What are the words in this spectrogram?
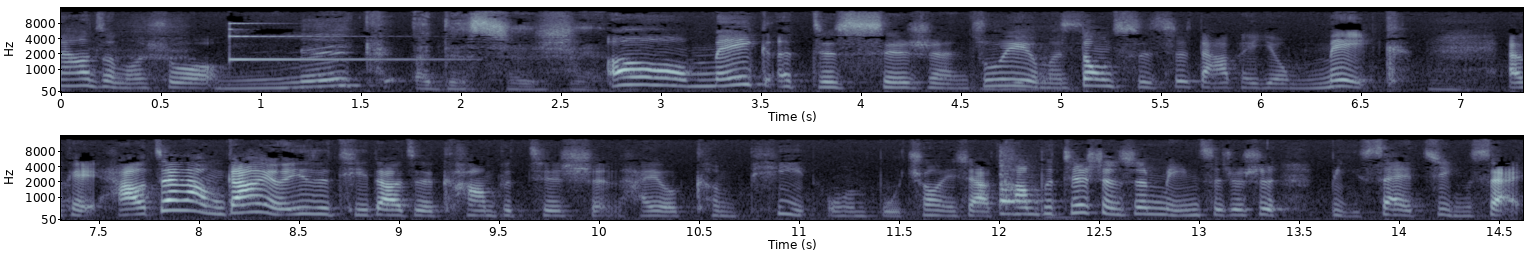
那要怎么说？ Make a decision. 哦、m a k e a decision。注意，我们动词是搭配用 make。OK，好，再来，我们刚刚有一直提到这个 competition，还有 compete，我们补充一下，competition 是名词，就是比赛、竞赛；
